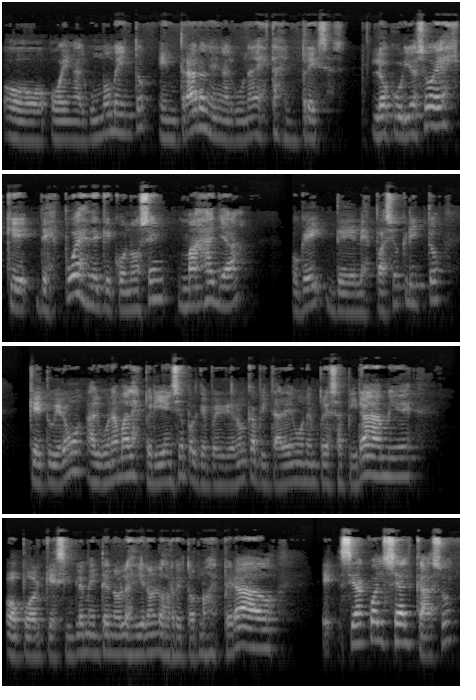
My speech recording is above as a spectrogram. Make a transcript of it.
o, en algún momento entraron en alguna de estas empresas. Lo curioso es que después de que conocen más allá del espacio cripto, que tuvieron alguna mala experiencia porque perdieron capital en una empresa pirámide o porque simplemente no les dieron los retornos esperados, eh, sea cual sea el caso,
